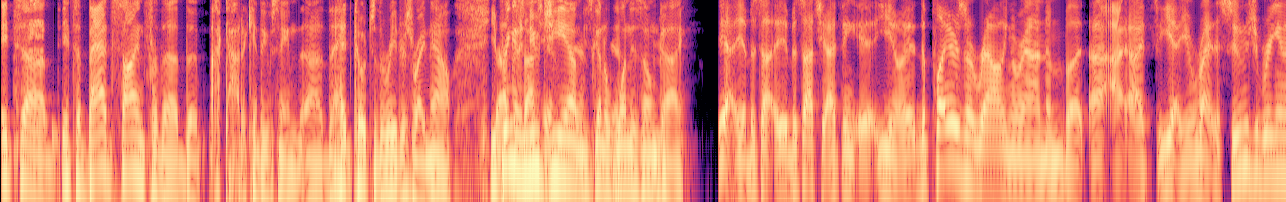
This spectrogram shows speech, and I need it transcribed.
It's a it's a bad sign for the the God I can't think of his name uh, the head coach of the Raiders right now. You Uh, bring in a new GM, yeah, he's going to yeah. want his own guy. Yeah, yeah, Bisaccia, I think uh, you know the players are rallying around him, but I, I, yeah, you're right. As soon as you bring in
